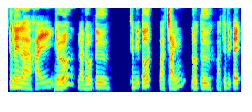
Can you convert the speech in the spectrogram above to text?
Cho nên là hãy nhớ là đầu tư thiết bị tốt và tránh đầu tư vào thiết bị tệ.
